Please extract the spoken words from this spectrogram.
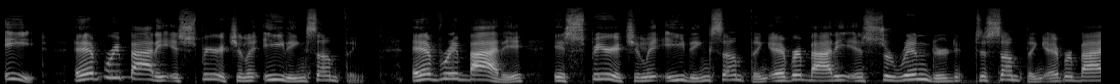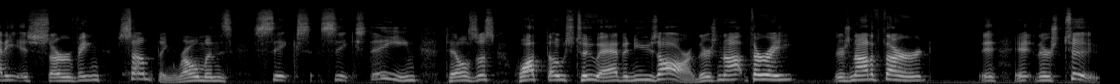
Eat. Everybody is spiritually eating something. Everybody is spiritually eating something. Everybody is surrendered to something. Everybody is serving something. Romans 6 16 tells us what those two avenues are. There's not three, there's not a third, it, it, there's two.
